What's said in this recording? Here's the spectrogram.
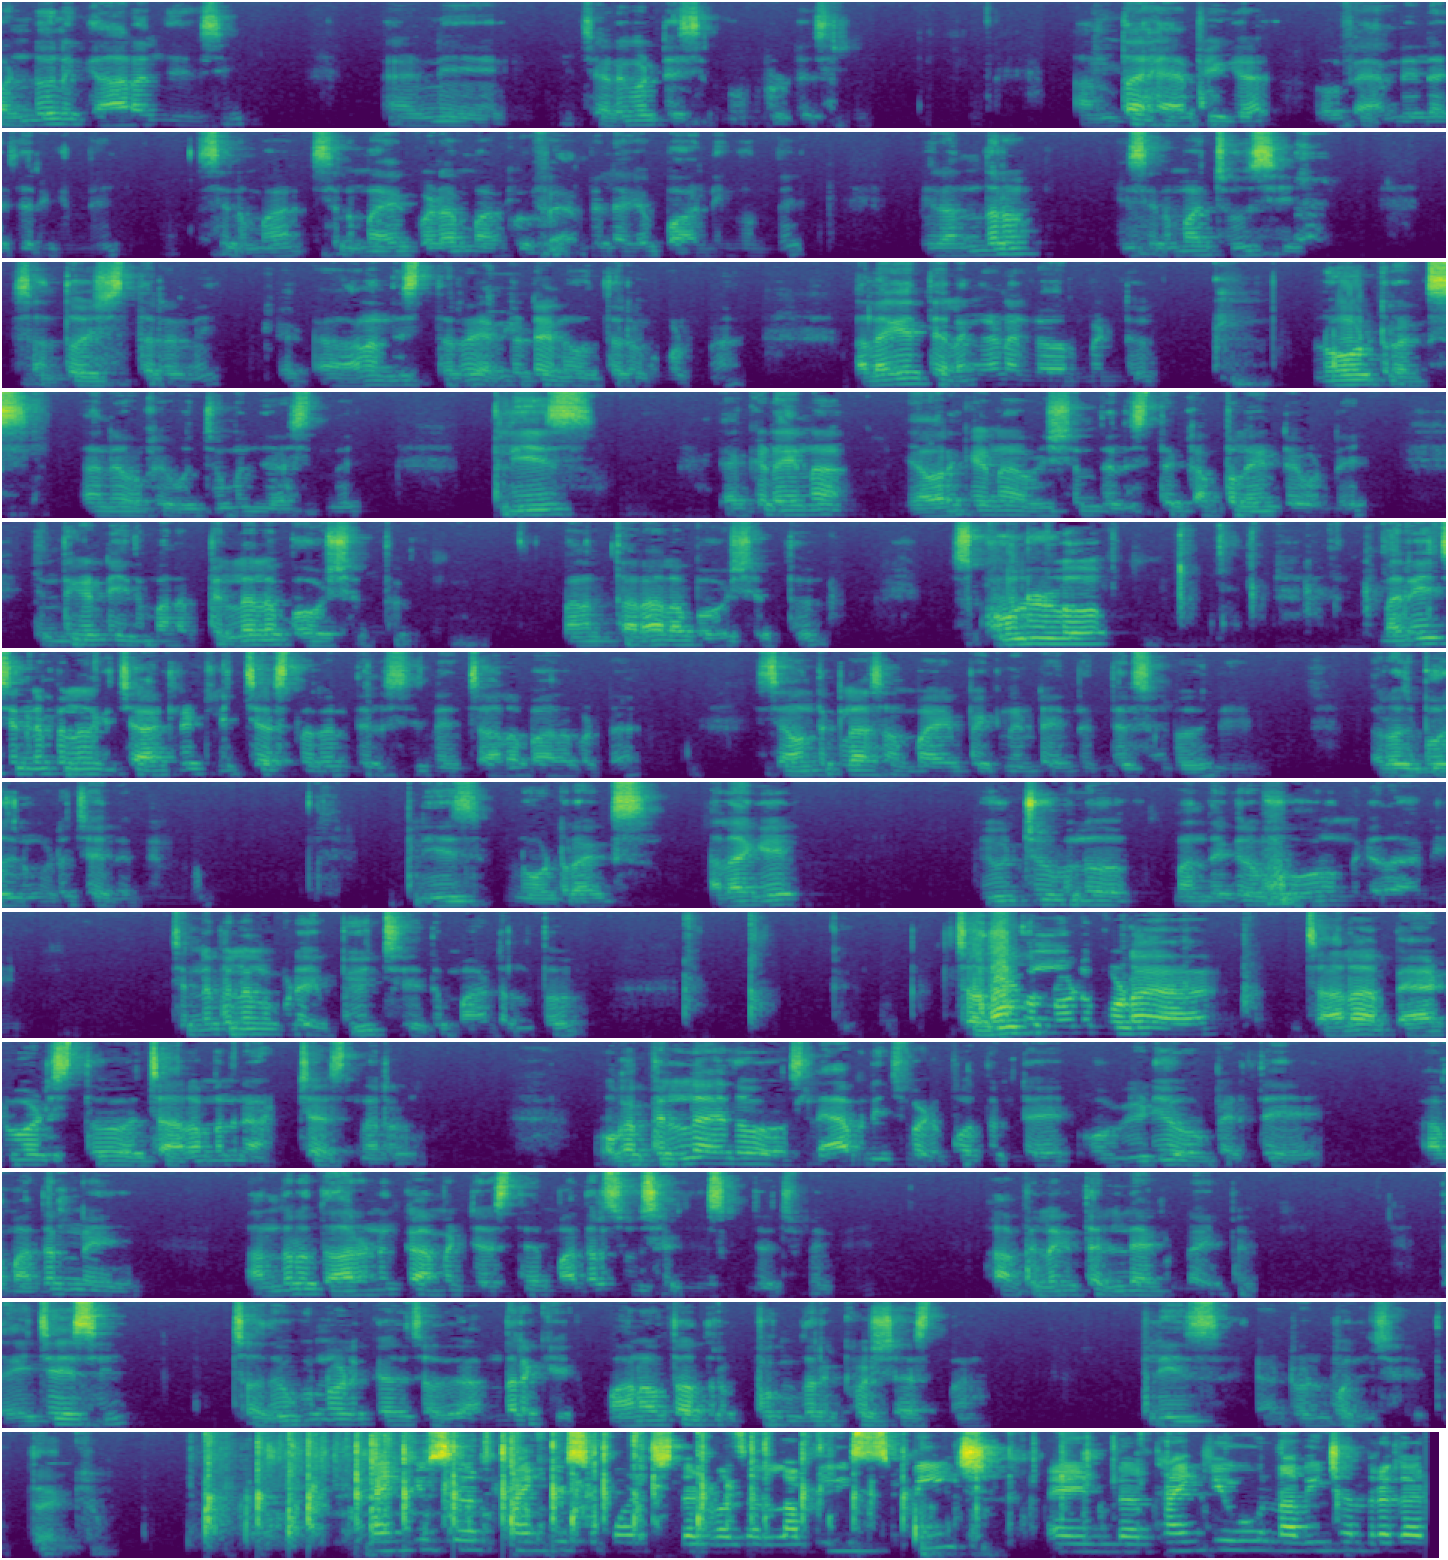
పండుని గారం చేసి ఆయన్ని చెడగొట్టేసింది మా ప్రొడ్యూసర్. అంతా హ్యాపీగా ఓ ఫ్యామిలీలో జరిగింది. సినిమా సినిమా కూడా మాకు ఫ్యామిలీ లాగా బాండింగ్ ఉంది. మీరందరూ ఈ సినిమా చూసి సంతోషిస్తారని ఆనందిస్తారు ఎంటర్టైన్ అవుతారు అనుకుంటున్నా. అలాగే తెలంగాణ గవర్నమెంట్ నో డ్రగ్స్ అనే ఒక ఉద్యమం చేస్తుంది. ప్లీజ్ ఎక్కడైనా ఎవరికైనా ఆ విషయం తెలిస్తే కంప్లైంట్ ఇవ్వండి. ఎందుకంటే ఇది మన పిల్లల భవిష్యత్తు మన తరాల భవిష్యత్తు. స్కూల్లో మరీ చిన్న పిల్లలకి చాక్లెట్లు ఇచ్చేస్తారని తెలిసి నేను చాలా బాధపడ్డా. సెవెంత్ క్లాస్ అమ్మాయి ప్రెగ్నెంట్ అయిందని తెలిసిన రోజు నేను ఆ రోజు భోజనం కూడా చేయలేదు నేను. Please no drugs. అలాగే యూట్యూబ్లో మన దగ్గర ఫోన్ ఉంది కదా అని చిన్నపిల్లలను కూడా అబ్యూజ్ చేయదు మాటలతో. చదువుకున్నోళ్ళు కూడా చాలా బ్యాడ్ వర్డ్స్తో చాలా మందిని హట్ చేస్తున్నారు. ఒక పిల్ల ఏదో స్లాబ్ నుంచి పడిపోతుంటే ఓ వీడియో పెడితే ఆ మదర్ని అందరూ దారుణంగా కామెంట్ చేస్తే మదర్ సూసైడ్ చేసుకుని చచ్చిపోయింది. ఆ పిల్లకి తల్లి లేకుండా అయిపోయింది. దయచేసి చదువుకున్నోడికి కాదు చదువు అందరికి మానవతా దృక్పథంతో రిక్వెస్ట్ చేస్తున్నా. ప్లీజ్ అటువంటి పని చేయొద్దు thank you thank you sir thank you so much that was a lovely speech and thank you Naveen Chandra garu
